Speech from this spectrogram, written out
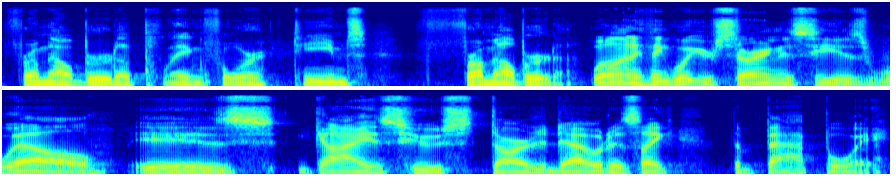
from Alberta playing for teams from Alberta. Well, and I think what you're starting to see as well is guys who started out as like the bat boy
